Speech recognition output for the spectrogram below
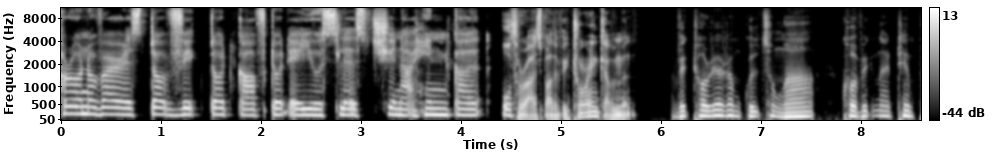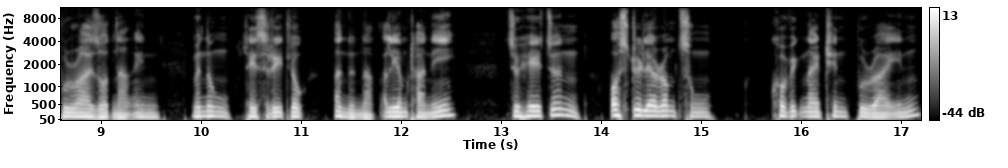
coronavirus.vic.gov.au/china hinkal authorised by the Victorian Government. Victoria ram kul chunga COVID-19 pura zot nang in, menung leisri tluk anunak aliam thani chu he chun, Australia ram chung COVID-19 pura in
